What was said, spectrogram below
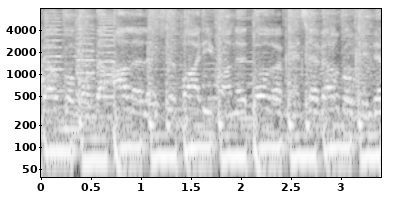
Welkom op de allerleukste party van het dorp Mensen welkom in de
